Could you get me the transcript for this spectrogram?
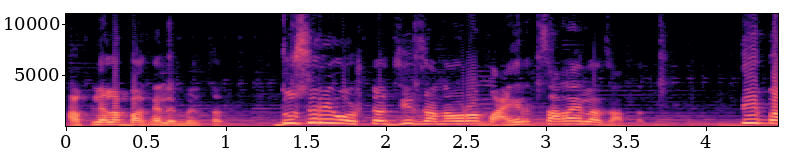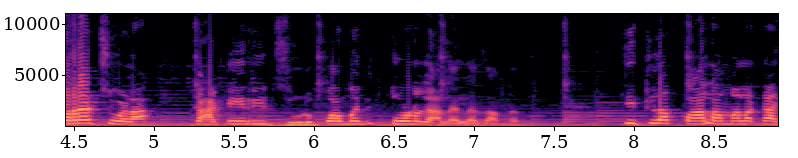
आपल्याला बघायला मिळतात. दुसरी गोष्ट जी जनावरं बाहेर चरायला जातात ती बऱ्याच वेळा काटेरी झुडपामध्ये तोंड घालायला जातात. तिथला पाला मला काय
